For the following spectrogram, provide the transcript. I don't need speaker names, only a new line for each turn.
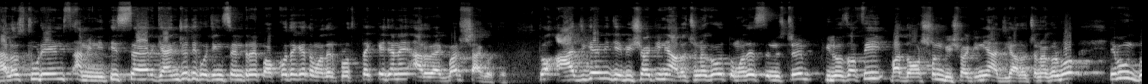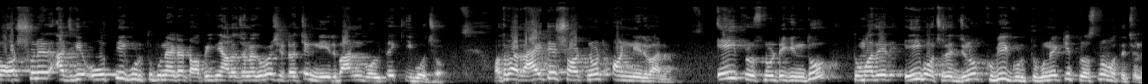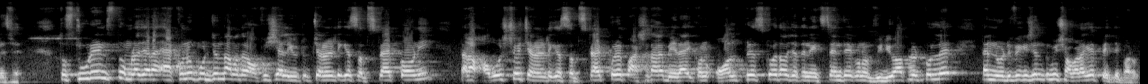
Hello students আমি Nitish sir, জ্ঞানজ্যোতি coaching সেন্টারের পক্ষ থেকে তোমাদের প্রত্যেককে জানাই আরও একবার স্বাগত। তো আজকে আমি যে বিষয়টি নিয়ে আলোচনা করব, তোমাদের সেমিস্টারের ফিলোসফি বা দর্শন বিষয়টি নিয়ে আজকে আলোচনা করব এবং দর্শনের আজকে অতি গুরুত্বপূর্ণ একটা টপিক নিয়ে আলোচনা করব, সেটা হচ্ছে নির্বাণ বলতে কি বোঝো? অথবা write a short note on nirvana. এই প্রশ্নটি কিন্তু তোমাদের এই বছরের জন্য খুবই গুরুত্বপূর্ণ একটি প্রশ্ন হতে চলেছে। তো স্টুডেন্টস তোমরা যারা এখনও পর্যন্ত আমাদের অফিসিয়াল ইউটিউব চ্যানেলটিকে সাবস্ক্রাইব করনি তারা অবশ্যই চ্যানেলটিকে সাবস্ক্রাইব করে পাশে থাকা বেল আইকন অল প্রেস করে দাও যাতে নেক্সট টাইম কোনো ভিডিও আপলোড করলে তার নোটিফিকেশন তুমি সবার আগে পেতে পারো।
